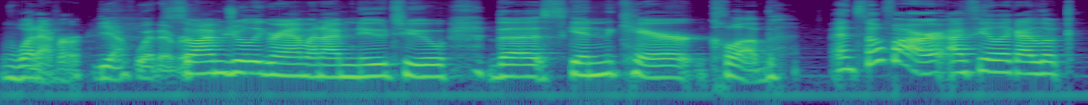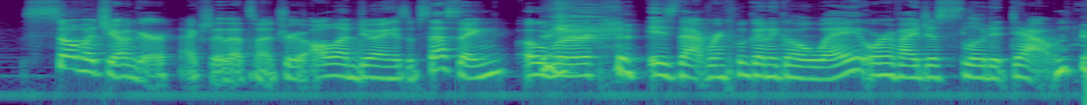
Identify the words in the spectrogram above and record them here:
Whatever. Yeah, whatever. so i'm julie graham and i'm new to the skincare club. And so far i feel like i look so much younger. Actually, that's not true. All I'm doing is obsessing over is that wrinkle going to go away or have I just slowed it down?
